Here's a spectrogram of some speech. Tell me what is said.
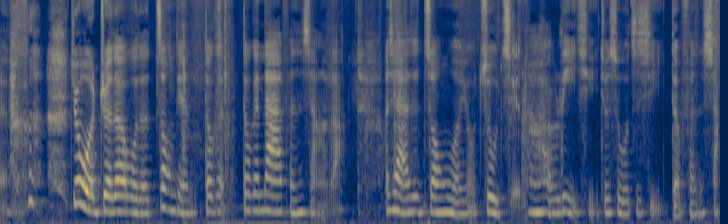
了，就我觉得我的重点都跟都跟大家分享了啦，而且还是中文有注解，然后还有例题，就是我自己的分享。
